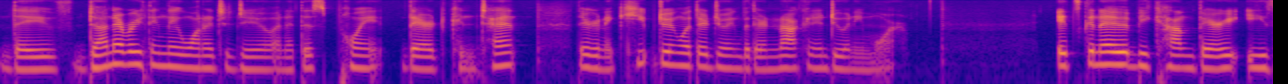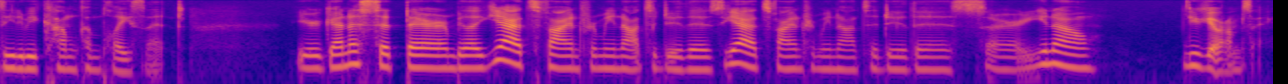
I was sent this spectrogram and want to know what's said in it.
they've done everything they wanted to do, and at this point, they're content. They're going to keep doing what they're doing, but they're not going to do anymore it's going to become very easy to become complacent. You're going to sit there and be like, yeah, it's fine for me not to do this. Yeah, it's fine for me not to do this. Or, you know, you get what I'm saying.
